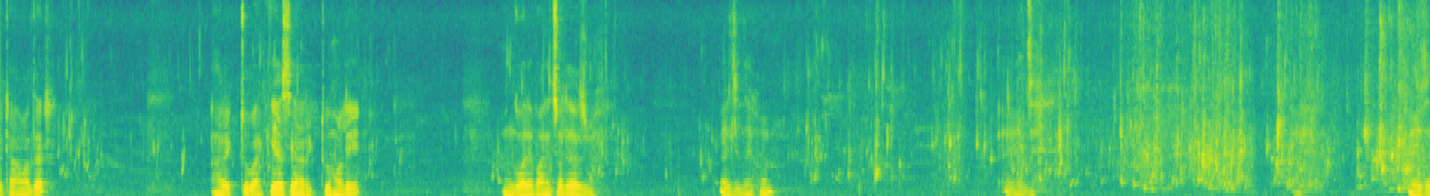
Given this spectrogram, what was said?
এটা আমাদের আর একটু বাকি আছে, আর একটু হলে ঘরে পানি চলে আসবে। এই যে দেখুন। এই যে এই যে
